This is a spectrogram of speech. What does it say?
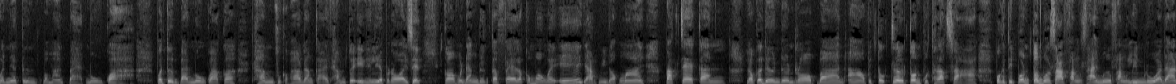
วันนี้ตื่นประมาณ8ปดโมงกว่า พอตื่น8ปดโมงกว่าก็ทำสุขภาพร่างกายทำตัวเองให้เรียบร้อยเสร็จ ก็มาดั้งดื่มกาแฟแล้วก็มองไว้เอ๊ะอยากมีดอกไม้ ปักแจกัน เราก็เดินเดินรอบบ้านอ้าวไปเจอต้นพุทธรักษา ปกติต้นต้นพุทธรักษาฝั่งซ้ายมือฝั่งริมรั้วด้าน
